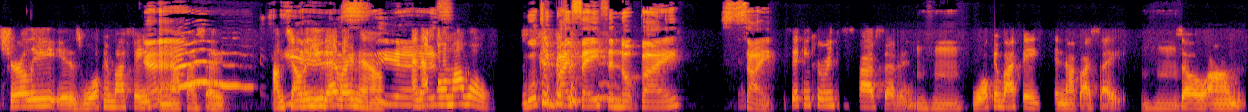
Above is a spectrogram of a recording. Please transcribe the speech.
Surely it is walking by faith yeah. and not by sight. I'm yes. telling you that right now, yes. and that's on my wall. walking by faith and not by sight. Second Corinthians five 7 mm-hmm. Walking by faith and not by sight. Mm-hmm. So, um,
